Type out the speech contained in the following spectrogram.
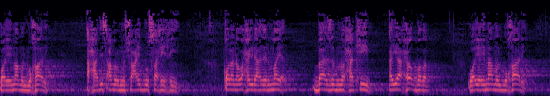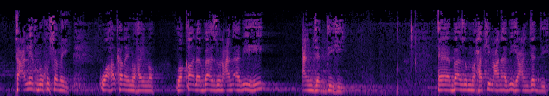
waayo imaam اlbukhaari axaadiis camr bnu shucayb buu saxiixiyey qolana waxay yidhaahdeen maya bahz bnu xakiim ayaa xoog badan waayo imaam اlbukhaari tacliiq buu ku sameeyey waa halkan aynu hayno. Wa qaala bahzun can abiihi can jaddihi. Bahz bnu xakiim can abiihi can jaddi.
